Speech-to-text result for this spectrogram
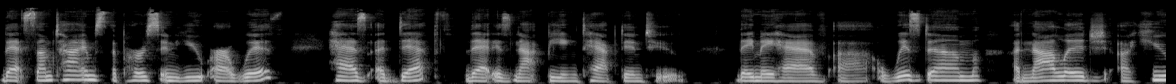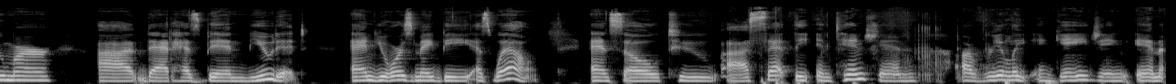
that sometimes the person you are with has a depth that is not being tapped into. They may have uh, a wisdom, a knowledge, a humor uh, that has been muted and yours may be as well. And so to uh, set the intention of really engaging in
